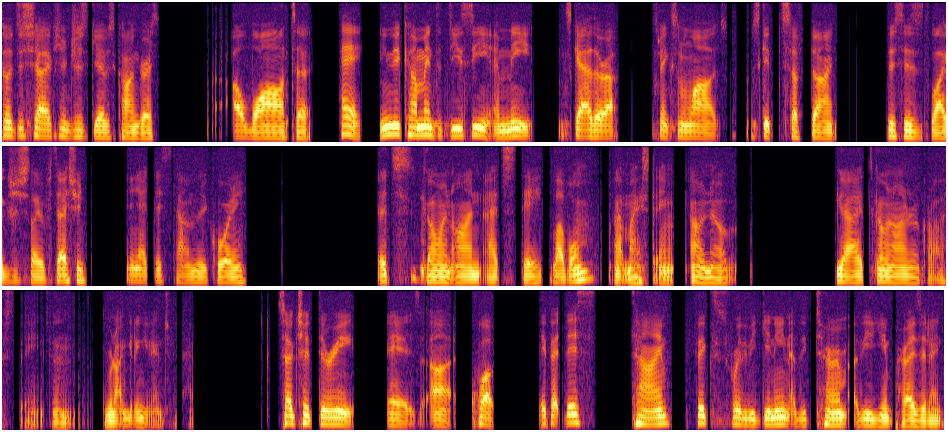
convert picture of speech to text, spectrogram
So this section just gives Congress a law to hey, you need to come into DC and meet. Let's gather up. Let's make some laws. Let's get stuff done. This is legislative session, and at this time of the recording, it's going on at state level at my state. I don't know. Yeah, it's going on across states, and we're not getting into that. Section three is uh quote: If at this time fixed for the beginning of the term of the president,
